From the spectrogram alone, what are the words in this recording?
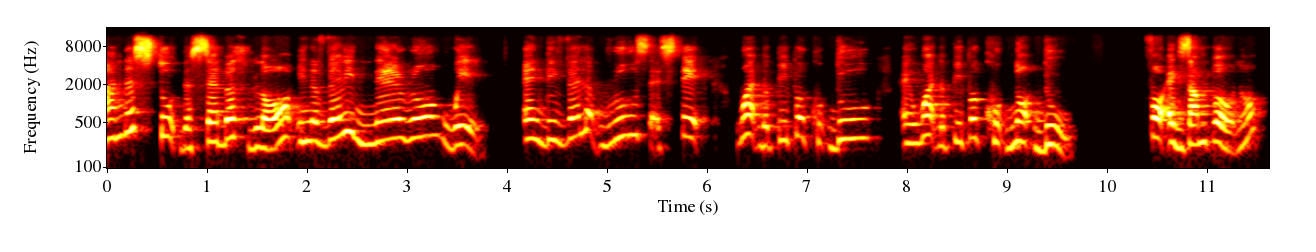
understood the Sabbath law in a very narrow way and developed rules that state what the people could do and what the people could not do. For example, no,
